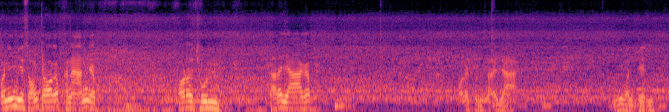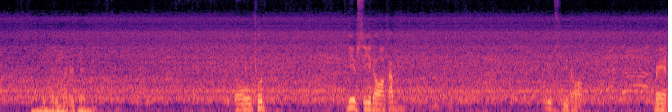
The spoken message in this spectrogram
วันนี้มีสองจอครับขนานกับอรชุน สารยาครับอรชุนสารยา นี่วันเพ็ญเป็นบริเทลงชุดยี่สี่ดอกครับยี่สี่ดอก เบส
